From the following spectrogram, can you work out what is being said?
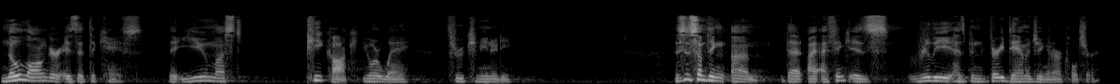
No longer is it the case that you must peacock your way through community. This is something um, that I, I, think is really has been very damaging in our culture.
